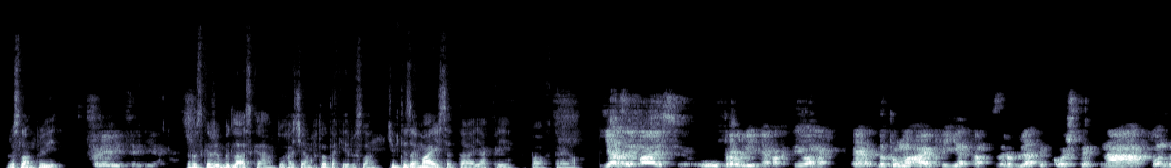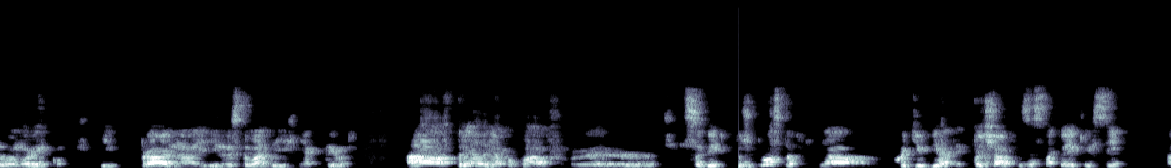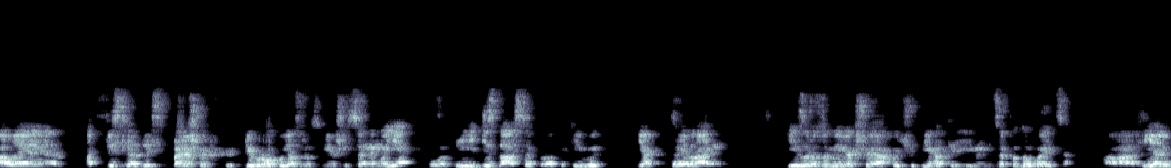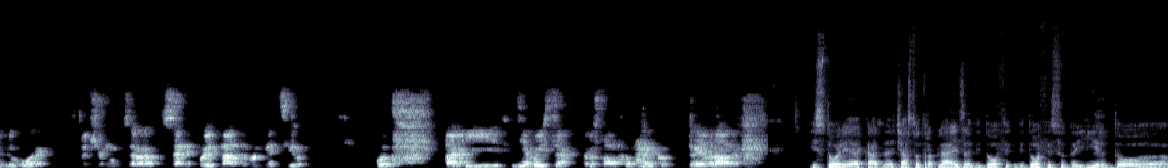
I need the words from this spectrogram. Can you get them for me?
Руслан, привіт! Привіт, Сергій. Розкажи, будь ласка, слухачам, хто такий Руслан? Чим ти займаєшся та як ти попав в трейл? Я займаюся управлінням активами, е, допомагаю клієнтам заробляти кошти на фондовому ринку і правильно інвестувати їхні активи. А в трейл я попав е, собі дуже просто. Я хотів бігати, почав з як і всі, але після десь перших півроку я зрозумів, що це не моє, от, і дізнався про такий вид, як трейлрайнинг. І зрозумів, якщо я хочу бігати і мені це подобається, а я люблю гори, чому б це все не поєднати в одне ціле? От так і з'явився Руслан Хоменко, трейлранер. Історія, яка часто трапляється від, офі... від офісу до гір до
